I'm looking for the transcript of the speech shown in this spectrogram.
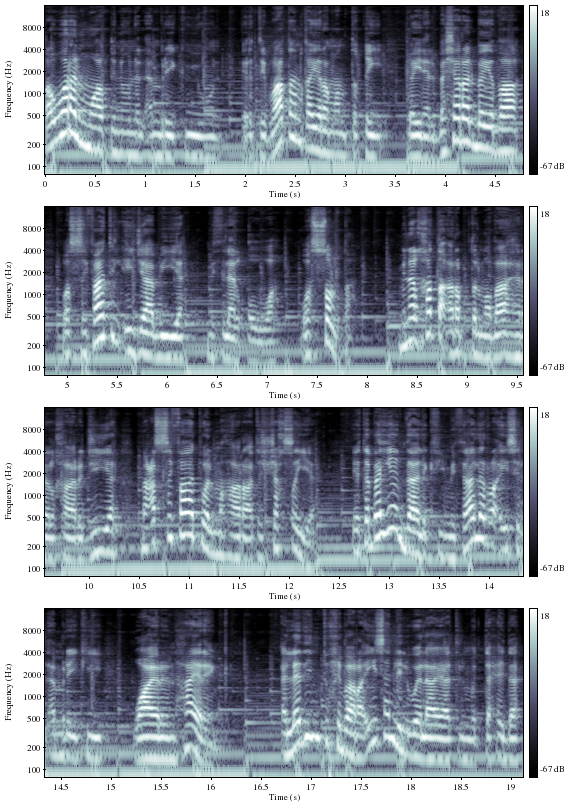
طور المواطنون الأمريكيون ارتباطا غير منطقي بين البشرة البيضاء والصفات الإيجابية مثل القوة والسلطة. من الخطأ ربط المظاهر الخارجية مع الصفات والمهارات الشخصية. يتبين ذلك في مثال الرئيس الأمريكي وارن هاردينغ. الذي انتخب رئيسا للولايات المتحدة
